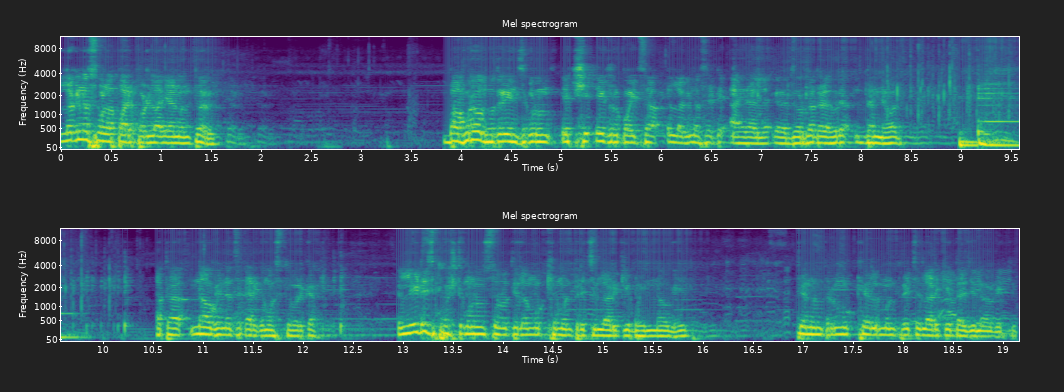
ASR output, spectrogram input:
लग्न सोहळा पार पडला यानंतर बाबुराव धोत्रे यांच्याकडून एकशे एक रुपयाचा लग्नासाठी आहे. जोरदार धन्यवाद. आता नाव घेण्याचा कार्यक्रम असतो बरं का. लेडीज फर्स्ट म्हणून सुरुवातीला मुख्यमंत्र्याची लाडकी बहीण नाव घेत त्यानंतर मुख्यमंत्र्याची लाडकी दाजी नाव घेतली.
